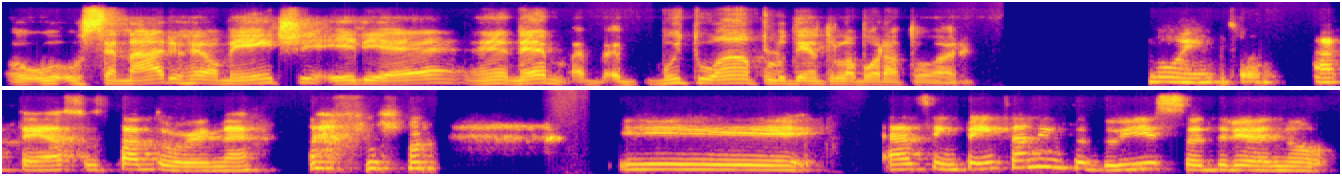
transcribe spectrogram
o, o cenário realmente ele é, é né, muito amplo dentro do laboratório. Muito, até assustador, né? e assim, pensando em tudo isso, Adriano,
